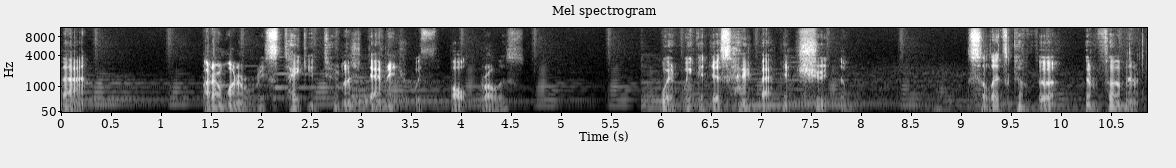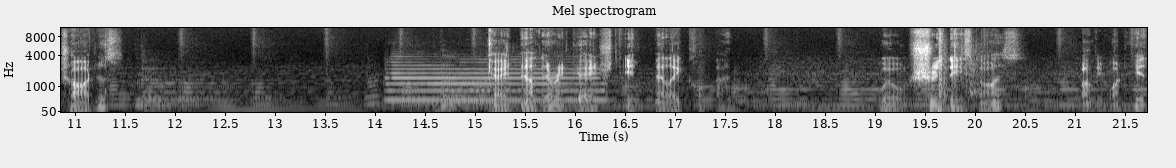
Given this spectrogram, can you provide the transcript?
that. I don't want to risk taking too much damage with the bolt throwers when we can just hang back and shoot them. So let's convert, confirm our charges. Okay, now they're engaged in melee combat. We'll shoot these guys. Only one hit.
